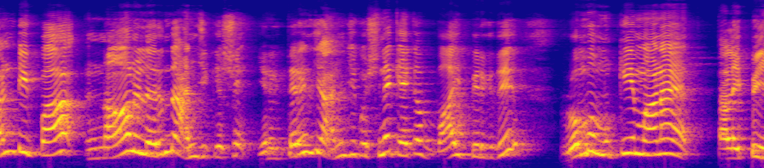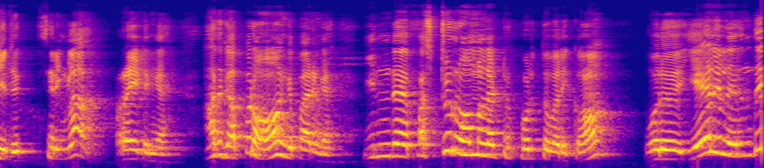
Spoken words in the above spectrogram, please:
கண்டிப்பாக நாலுலேருந்து அஞ்சு கொஷின் எனக்கு தெரிஞ்ச அஞ்சு கொஷினே கேட்க வாய்ப்பு இருக்குது. ரொம்ப முக்கியமான தலைப்பு இது. சரிங்களா? ரைட்டுங்க அதுக்கப்புறம் இங்கே பாருங்க. இந்த ஃபஸ்ட்டு ரோமன் லெட்டர் பொறுத்த வரைக்கும் ஒரு ஏழுலருந்து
